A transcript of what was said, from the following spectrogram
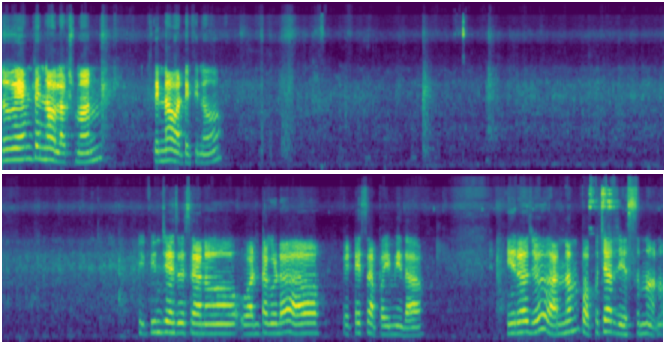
నువ్వేం తిన్నావు లక్ష్మణ్? తిన్నావా టిఫిన్? టిఫిన్ చేసేసాను వంట కూడా పెట్టేసా పొయ్యి మీద. ఈరోజు అన్నం పప్పుచారు చేస్తున్నాను.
